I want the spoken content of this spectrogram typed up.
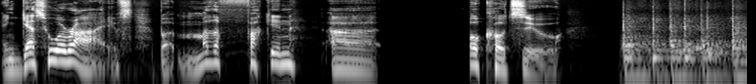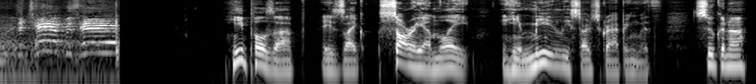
and guess who arrives? But motherfucking uh, Okotsu. The champ is here! he pulls up. He's like, "Sorry, I'm late," and he immediately starts scrapping with Sukuna.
